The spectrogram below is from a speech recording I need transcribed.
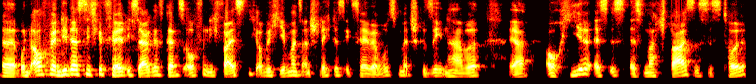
Äh, und auch wenn dir das nicht gefällt, ich sage es ganz offen, ich weiß nicht, ob ich jemals ein schlechtes Xavier Woods Match gesehen habe. Ja, auch hier, es ist, es macht Spaß, es ist toll.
